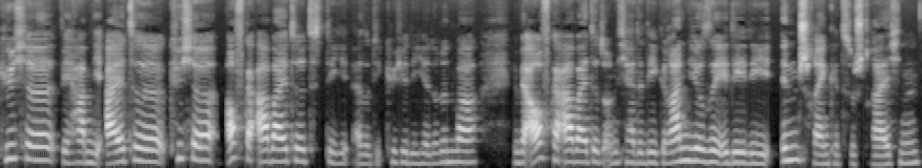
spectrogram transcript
Küche, wir haben die alte Küche aufgearbeitet, die, also die Küche, die hier drin war, haben wir aufgearbeitet und ich hatte die grandiose Idee, die Innenschränke zu streichen.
